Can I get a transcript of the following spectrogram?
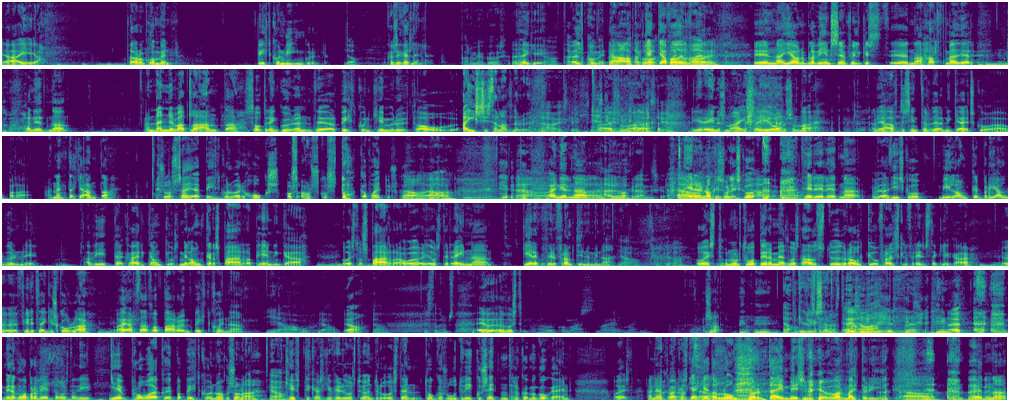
Jæja, þá er hann kominn Bitcoin vikingurinn Já. Hvað sé kallinn? Bara mjög góður. Er Það ekki? Að fá Velkomin, já, Já, bara geggja að fá þig maður. En að ég á nefnilega vín sem fylgist na, hart með þér Mhm. Hann er þarna Hann nennir valla að anda sá drengur En þegar Bitcoin kemur upp þá æsist hann allur upp Já, ég skil. ég Það er skil, svona- ég skil. Ég reynir svona að æsa í honum svona Þannig ég aftur síntal við hann í gær sko að bara, hann nefndi ekki að anda Svo sagði ég að Bitcoin væri hóks og hann sko stökk á fætur sko Já, já, Já, En hérna það eru nokkri þannig, sko. Þeir eru nokkri svoleið sko. Þeir eru hérna að því sko Mér langar bara í alvörunni að vita hvað er í gangi veist. Mér langar að spara peninga Mhm. þú veist, og spara og veist, reyna að gera eitthvað fyrir framtíðinu mína Já, og, veist, og nú er þú að byrja með veist, aðstöð, ráðgjöf og fræðslu fyrir einstaklinga Mhm. uh, fyrirtæki, skóla og er það þá bara um bitcoin eða? Já, já, Já, já, fyrst og fremst. ef, ef, þú veist svona, Já, Getur fyrst líka og sett fremst. Þeir svona, uh, mér langar það bara að vita þú veist, að ég hef prófað að kaupa bitcoin og eitthvað svona. Já, keipti kannski fyrir þú veist 200 þú veist, en tók þessu út viku setna til að kaupa með gókaðinn Þannig að þetta var kannski ekki já. þetta long term dæmi sem ég var mættur í. Já, hérna,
